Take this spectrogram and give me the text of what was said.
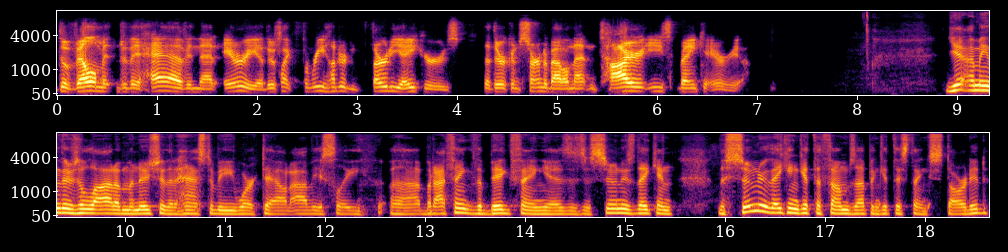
development do they have in that area? There's like 330 acres that they're concerned about on that entire east bank area yeah, I mean, there's a lot of minutia that has to be worked out, obviously. Uh, but I think the big thing is, is as soon as they can, the sooner they can get the thumbs up and get this thing started,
